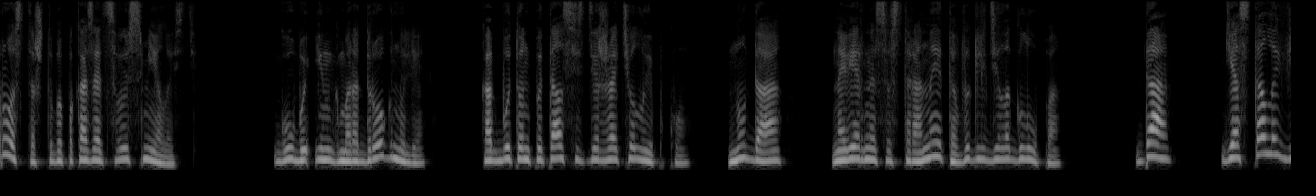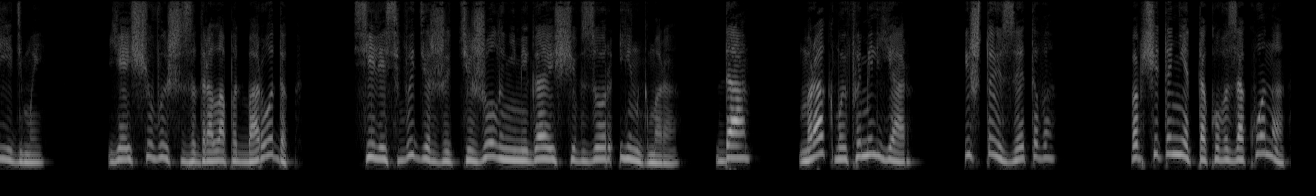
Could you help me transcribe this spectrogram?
просто чтобы показать свою смелость. Губы Ингмара дрогнули, как будто он пытался сдержать улыбку. Ну да, наверное, со стороны это выглядело глупо. Да, я стала ведьмой. Я еще выше задрала подбородок, силясь выдержать тяжелый немигающий взор Ингмара. Да, мрак мой фамильяр. И что из этого? Вообще-то нет такого закона,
